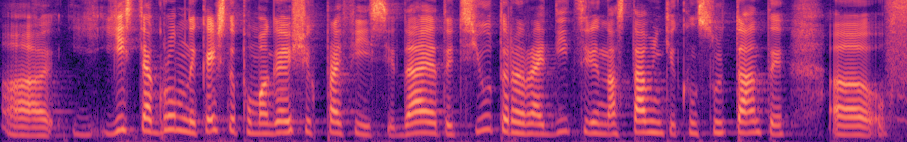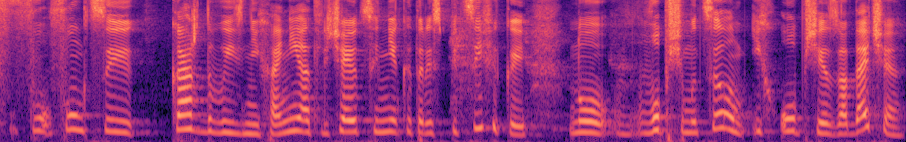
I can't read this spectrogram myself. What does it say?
А, есть огромное количество помогающих профессий. Да, это тьютеры, родители, наставники, консультанты. А, функции каждого из них, они отличаются некоторой спецификой, но в общем и целом их общая задача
